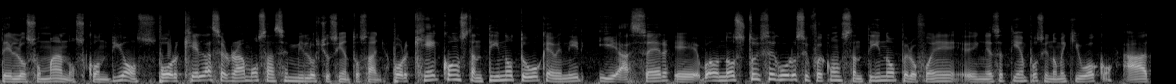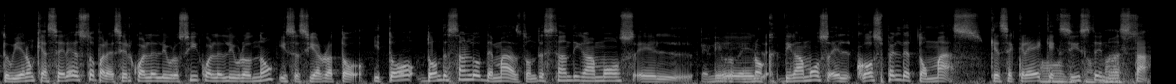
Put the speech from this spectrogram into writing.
de los humanos con Dios, ¿por qué la cerramos hace 1800 años? ¿Por qué Constantino tuvo que venir y hacer, eh, bueno, no estoy seguro si fue Constantino, pero fue en ese tiempo, si no me equivoco, ah, tuvieron que hacer esto para decir cuál es el libro sí, cuál es el libro no, y se cierra todo. Y todo, ¿dónde están los demás? ¿Dónde están, digamos, el, El libro de Enoch. digamos, el gospel de Tomás, que se cree Oh, que de existe y no está?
